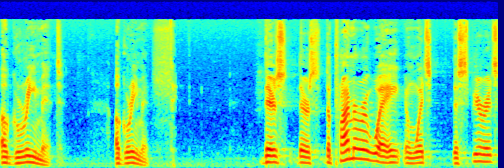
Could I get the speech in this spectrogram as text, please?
Agreement. Agreement. There's, there's the primary way in which the spirits,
